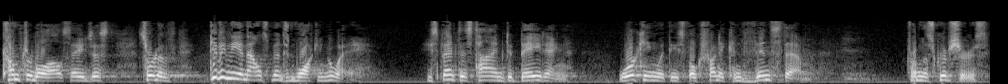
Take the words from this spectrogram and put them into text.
comfortable, I'll say, just sort of giving the announcement and walking away. He spent his time debating, working with these folks, trying to convince them from the scriptures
